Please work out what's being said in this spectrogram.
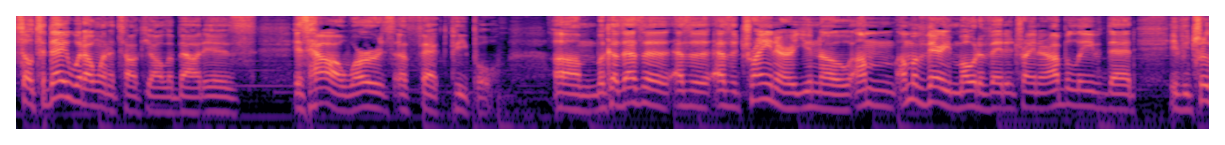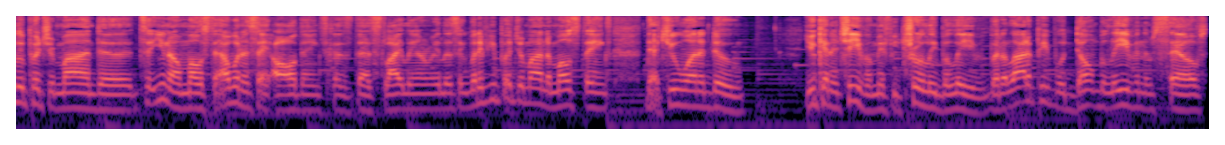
So today, what I want to talk y'all about is is how our words affect people. Um, because as a as a as a trainer, you know, I'm I'm a very motivated trainer. I believe that if you truly put your mind to, to you know most, I wouldn't say all things because that's slightly unrealistic. But if you put your mind to most things that you want to do, you can achieve them if you truly believe. But a lot of people don't believe in themselves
